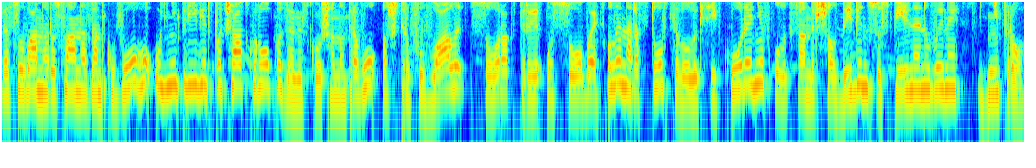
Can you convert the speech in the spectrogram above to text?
За словами Руслана Замкового, у Дніпрі від початку року за нескошену траву оштрафували 43 особи. Олена Ростовцева, Олексій Коренєв, Олександр Шалдибін, Суспільне новини, Дніпро.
